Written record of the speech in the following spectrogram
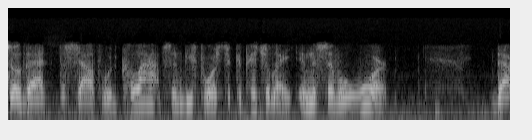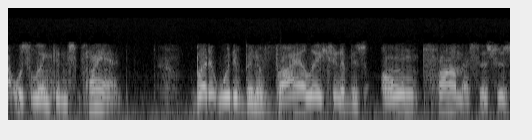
so that the South would collapse and be forced to capitulate in the Civil War. That was Lincoln's plan. But it would have been a violation of his own promise. This was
